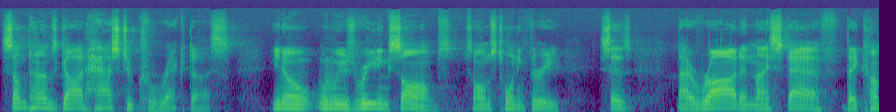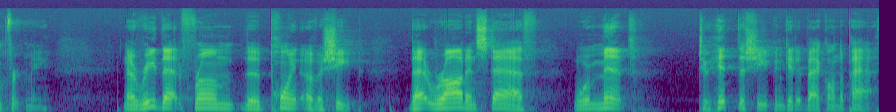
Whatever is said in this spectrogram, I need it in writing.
Sometimes God has to correct us. You know, when we was reading Psalms, Psalms 23, says, Thy rod and thy staff, they comfort me. Now, read that from the point of a sheep. That rod and staff were meant to hit the sheep and get it back on the path.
